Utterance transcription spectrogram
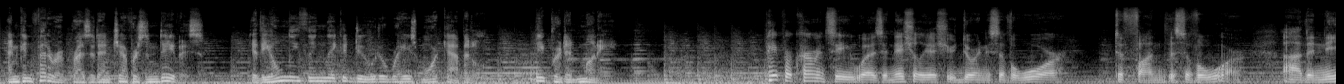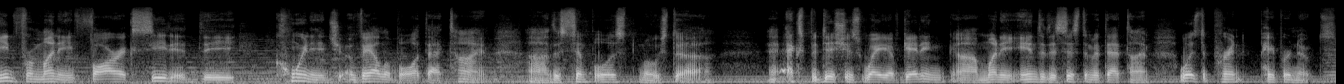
and Confederate President Jefferson Davis did the only thing they could do to raise more capital. They printed money. Paper currency was initially issued during the Civil War to fund the Civil War. Uh, the need for money far exceeded the coinage available at that time. Uh, the simplest, most uh, expeditious way of getting uh, money into the system at that time was to print paper notes.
